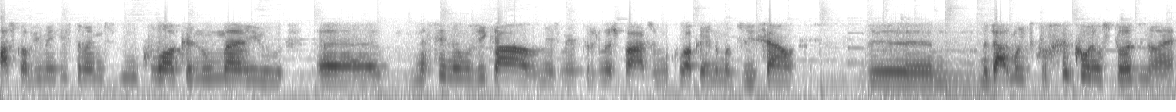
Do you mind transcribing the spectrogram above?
acho que, obviamente, isso também me, me coloca no meio, uh, na cena musical, mesmo entre os meus pares, me coloca numa posição de me dar muito com, com eles todos, não é?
